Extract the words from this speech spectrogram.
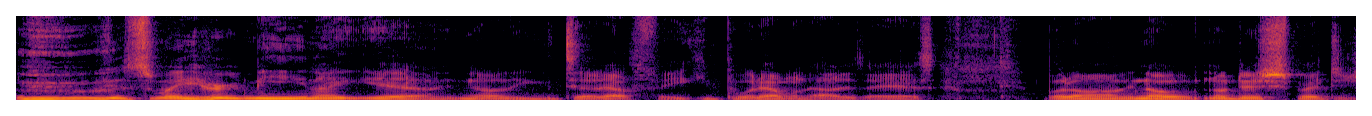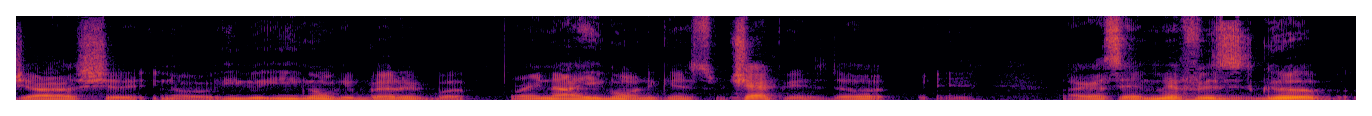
you, ooh, somebody hurt me, like yeah, you know, you can tell that fake. He pulled that one out his ass. But um, you know, no disrespect to Josh, shit, you know, he he gonna get better, but right now he going against some champions, dog. And like I said, Memphis is good, but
